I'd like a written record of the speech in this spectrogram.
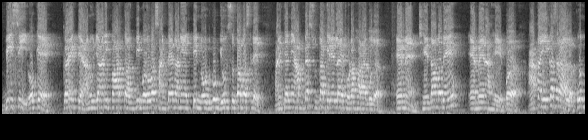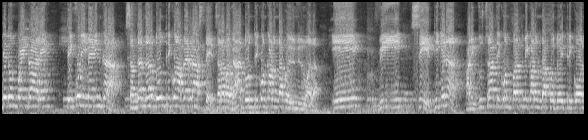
बीसी ओके. करेक्ट आहे. अनुजा आणि पार्थ अगदी बरोबर सांगतायत आणि ते नोटबुक घेऊन सुद्धा बसलेत. आणि त्यांनी अभ्यास सुद्धा केलेला आहे थोडाफार अगोदर. एम एन छेदामध्ये एम एन आहे. बर. आता एकच राहिलं. कोणते दोन पॉईंट राहिले? त्रिकोण इमॅजिन करा. समजा जर दोन त्रिकोण आपल्याकडे असते चला बघा दोन त्रिकोण काढून दाखवतो मी तुम्हाला. ए बी सी ठीक आहे ना? आणि दुसरा त्रिकोण परत मी काढून दाखवतोय त्रिकोण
